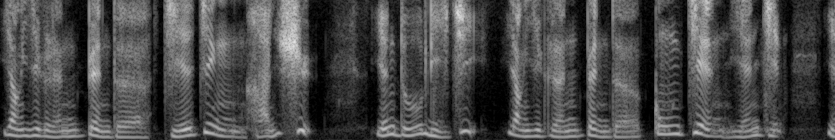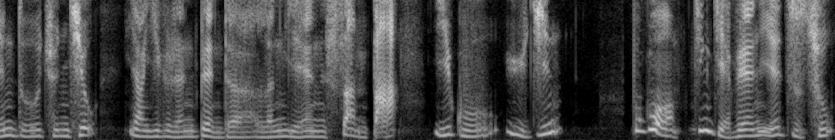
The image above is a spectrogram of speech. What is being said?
让一个人变得洁净含蓄；研读礼记，让一个人变得恭俭严谨；研读春秋，让一个人变得能言善答，以古喻今。不过，经解篇也指出。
